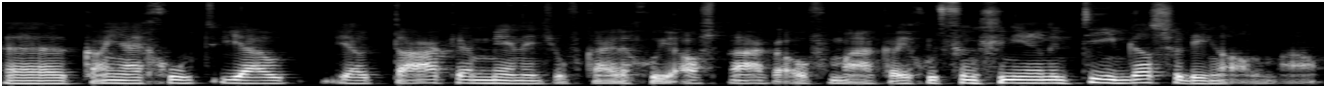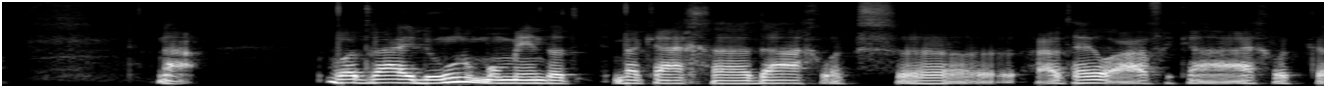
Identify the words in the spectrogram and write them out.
Uh, kan jij goed jouw, jouw taken managen of kan je er goede afspraken over maken? Kan je goed functioneren in een team? Dat soort dingen allemaal. Nou, wat wij doen op het moment dat wij krijgen dagelijks uit heel Afrika eigenlijk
